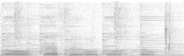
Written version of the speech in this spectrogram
Hello कैसे हो दोस्तों?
